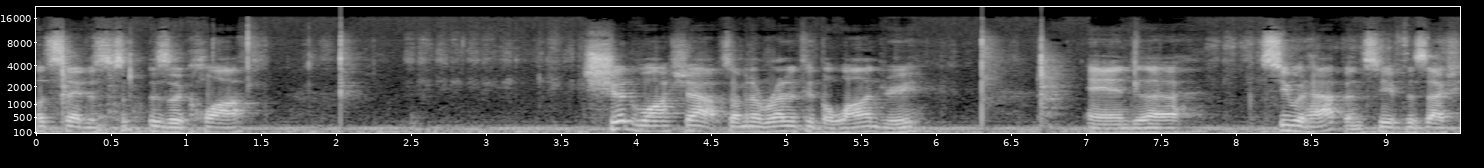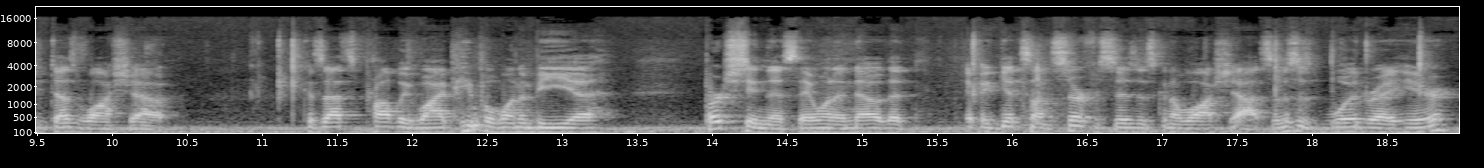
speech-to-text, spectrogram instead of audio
let's say this, this is a cloth. should wash out, so I'm gonna run it through the laundry and uh, see what happens, see if this actually does wash out. Because that's probably why people wanna be uh, purchasing this. They wanna know that if it gets on surfaces, it's going to wash out. So this is wood right here.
